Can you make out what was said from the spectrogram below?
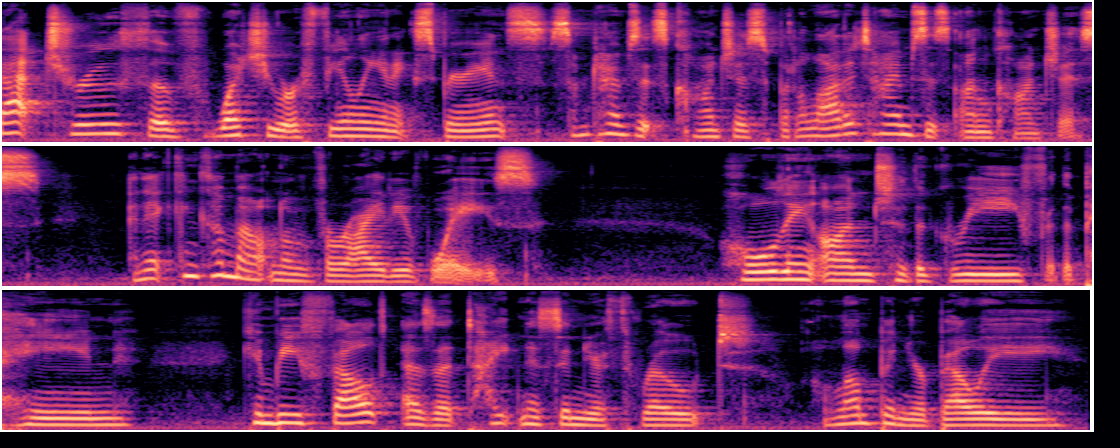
That truth of what you are feeling and experience, sometimes it's conscious, but a lot of times it's unconscious. And it can come out in a variety of ways. Holding on to the grief or the pain can be felt as a tightness in your throat, a lump in your belly,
